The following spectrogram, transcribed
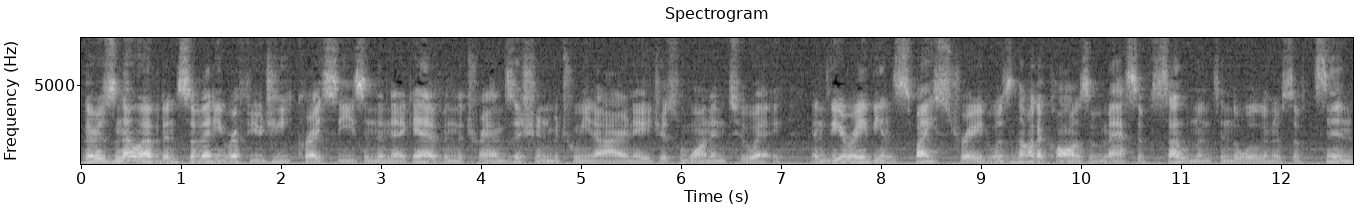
There is no evidence of any refugee crises in the Negev in the transition between Iron Ages 1 and 2A, and the Arabian spice trade was not a cause of massive settlement in the wilderness of Tzin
